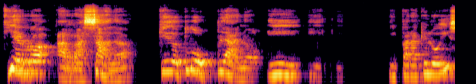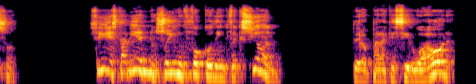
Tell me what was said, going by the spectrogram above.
tierra arrasada, quedo todo plano, y, y, para qué lo hizo? Sí, está bien, no soy un foco de infección, pero ¿para qué sirvo ahora?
